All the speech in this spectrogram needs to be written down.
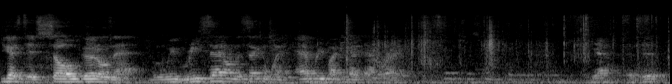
You guys did so good on that. When we reset on the second one, everybody got that right. So just one thing. Yeah, that's it.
